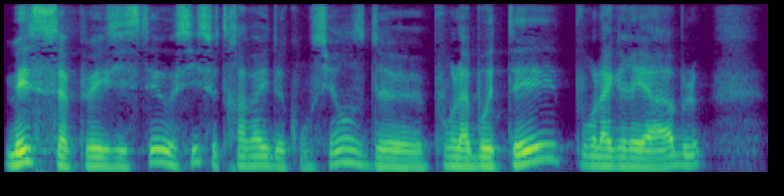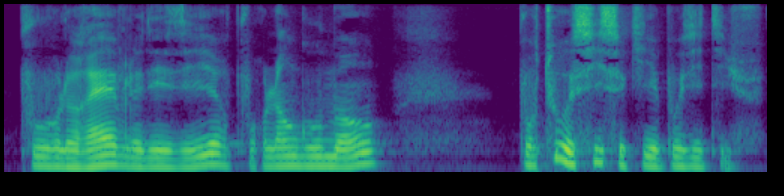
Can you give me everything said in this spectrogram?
mais ça peut exister aussi ce travail de conscience de, pour la beauté, pour l'agréable, pour le rêve, le désir, pour l'engouement, pour tout aussi ce qui est positif.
